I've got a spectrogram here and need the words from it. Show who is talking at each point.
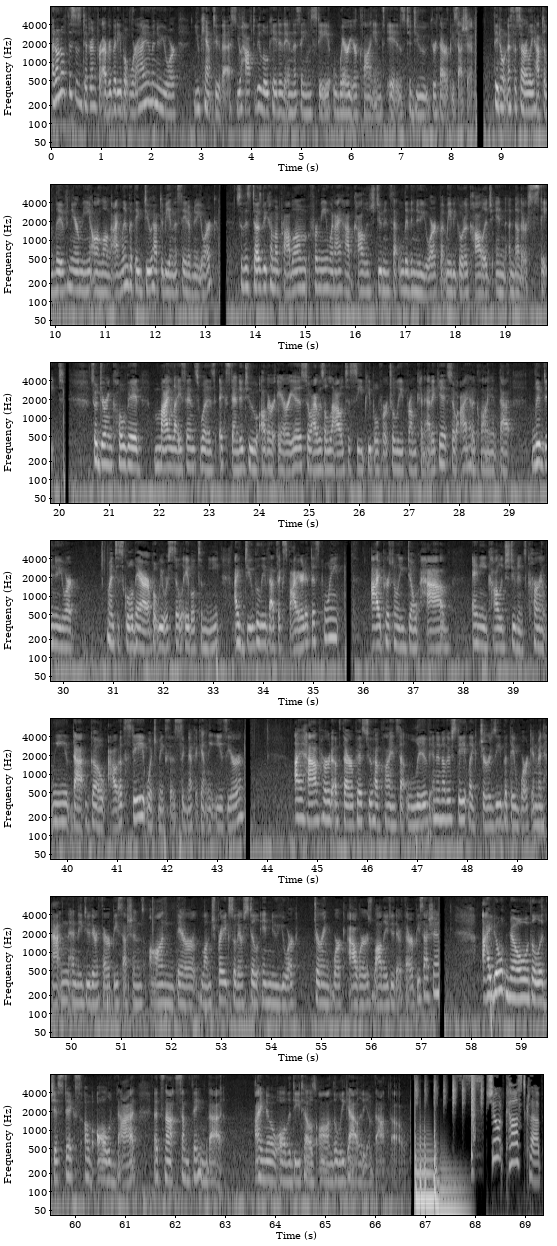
Speaker 1: I don't know if this is different for everybody, but where I am in New York, you can't do this. You have to be located in the same state where your client is to do your therapy session. They don't necessarily have to live near me on Long Island, but they do have to be in the state of New York. So this does become a problem for me when I have college students that live in New York but maybe go to college in another state. So during COVID, my license was extended to other areas. So I was allowed to see people virtually from Connecticut. So I had a client that lived in New York, went to school there, but we were still able to meet. I do believe that's expired at this point. I personally don't have any college students currently that go out of state, which makes it significantly easier. I have heard of therapists who have clients that live in another state like Jersey, but they work in Manhattan and they do their therapy sessions on their lunch break. So they're still in New York during work hours while they do their therapy session. I don't know the logistics of all of that. That's not something that I know all the details on the legality of that, though.
Speaker 2: Short Cast Club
